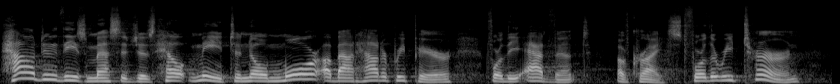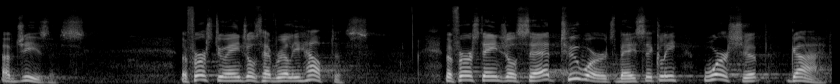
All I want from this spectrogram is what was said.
how do these messages help me to know more about how to prepare for the advent of Christ, for the return of Jesus? The first two angels have really helped us. The first angel said two words basically worship God.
